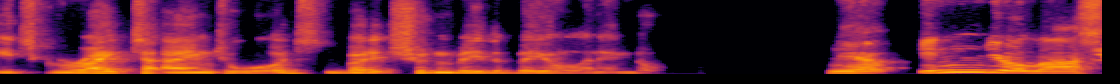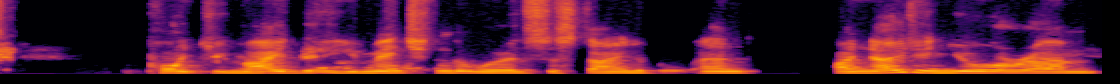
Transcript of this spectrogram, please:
it's great to aim towards, but it shouldn't be the be all and end all. Now, in your last point you made there, you mentioned the word sustainable. And I note in your um,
